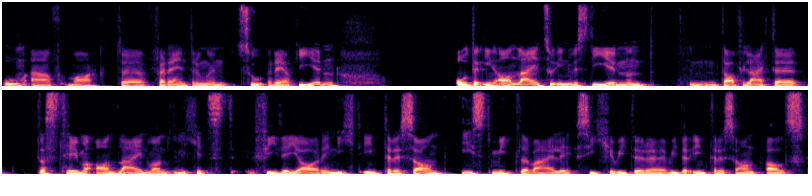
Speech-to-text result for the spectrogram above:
um auf Marktveränderungen äh, zu reagieren oder in Anleihen zu investieren. Und da vielleicht äh, das Thema Anleihen war natürlich jetzt viele Jahre nicht interessant, ist mittlerweile sicher wieder, äh, wieder interessant als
